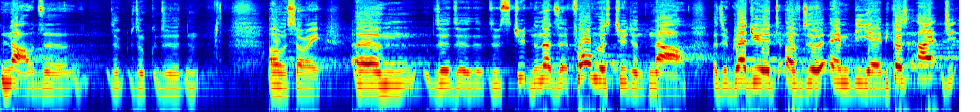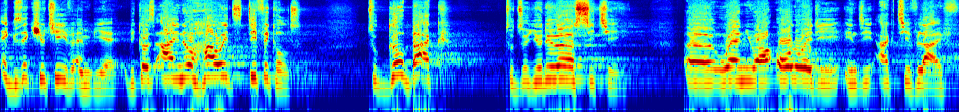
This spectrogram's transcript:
now the, the, the, oh sorry um, the, the, the student not the former student now the graduate of the MBA because I, the executive MBA because I know how it's difficult to go back to the university uh, when you are already in the active life.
